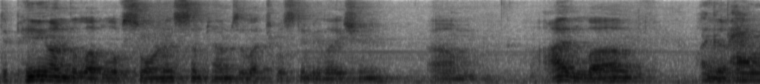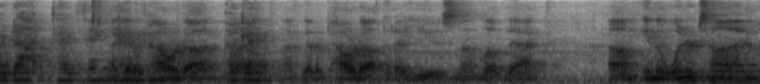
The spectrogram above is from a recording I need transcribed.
depending on the level of soreness, sometimes electrical stimulation. Um, I love Like the- a power dot type thing? I got a power dot. Okay. right? I've got a power dot that I use, and I love that. Um, in the wintertime,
